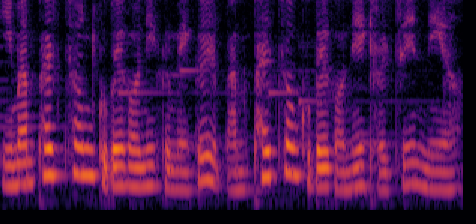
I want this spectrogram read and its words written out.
28,900원이 금액을 18,900원에 결제했네요.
